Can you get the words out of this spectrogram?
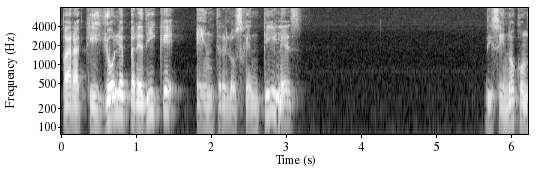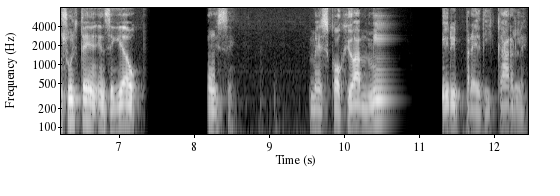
para que yo le predique entre los gentiles. Dice, y no consulte enseguida, dice, me escogió a mí ir y predicarle.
